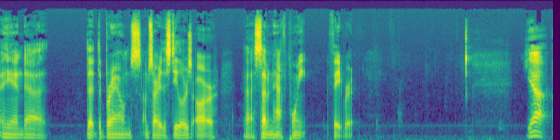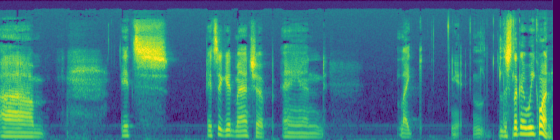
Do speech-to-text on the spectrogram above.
and uh, the the Browns, I'm sorry, the Steelers are uh, seven and a half point favorite. Yeah, um, it's it's a good matchup, and like, let's look at week one.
